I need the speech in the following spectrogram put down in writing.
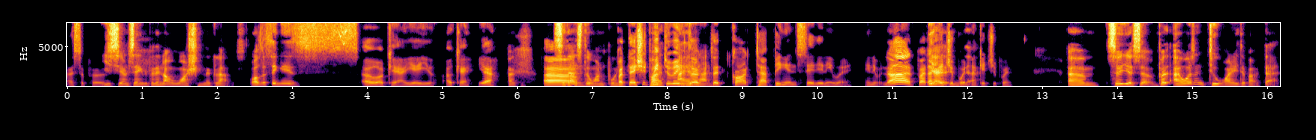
I suppose. You see what I'm saying? But they're not washing the gloves. Well, the thing is, oh, okay, I hear you. Okay, yeah. Okay. Um, so that's the one point. But they should be doing the, the card tapping instead anyway. Anyway, nah, but I Yeah, get your point. I get your point. Um. So yeah. So, but I wasn't too worried about that.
